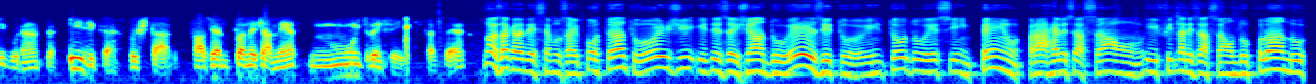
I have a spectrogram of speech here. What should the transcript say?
segurança hídrica do estado, fazendo planejamento muito bem feito, tá certo? Nós agradecemos aí, portanto, hoje e desejando êxito em todo esse empenho para a realização e finalização do Plano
